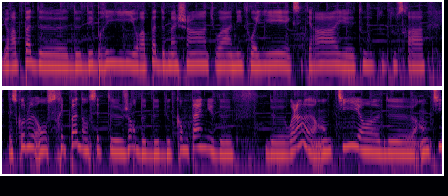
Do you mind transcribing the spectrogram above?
il n'y aura pas de, débris, il n'y aura pas de machin, tu vois, à nettoyer, etc. Et tout, tout, tout sera. Est-ce qu'on ne serait pas dans cette genre de, de, campagne de, de voilà anti euh, de anti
